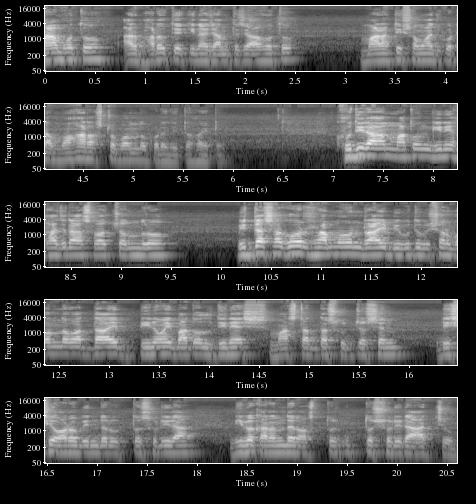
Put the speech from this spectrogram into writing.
নাম হতো আর ভারতীয় কিনা জানতে চাওয়া হতো, মারাঠি সমাজ গোটা মহারাষ্ট্র বন্ধ করে দিত হয়তো। ক্ষুদিরাম, মাতঙ্গিনী, হাজরা, শরৎচন্দ্র, বিদ্যাসাগর, রামমোহন রায়, বিভূতিভূষণ বন্দ্যোপাধ্যায়, বিনয় বাদল, দীনেশ, মাস্টারদা সূর্য সেন ঋষি অরবিন্দের উত্তরসূরিরা, বিবেকানন্দের উত্তরসূরিরা আজ চুপ।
